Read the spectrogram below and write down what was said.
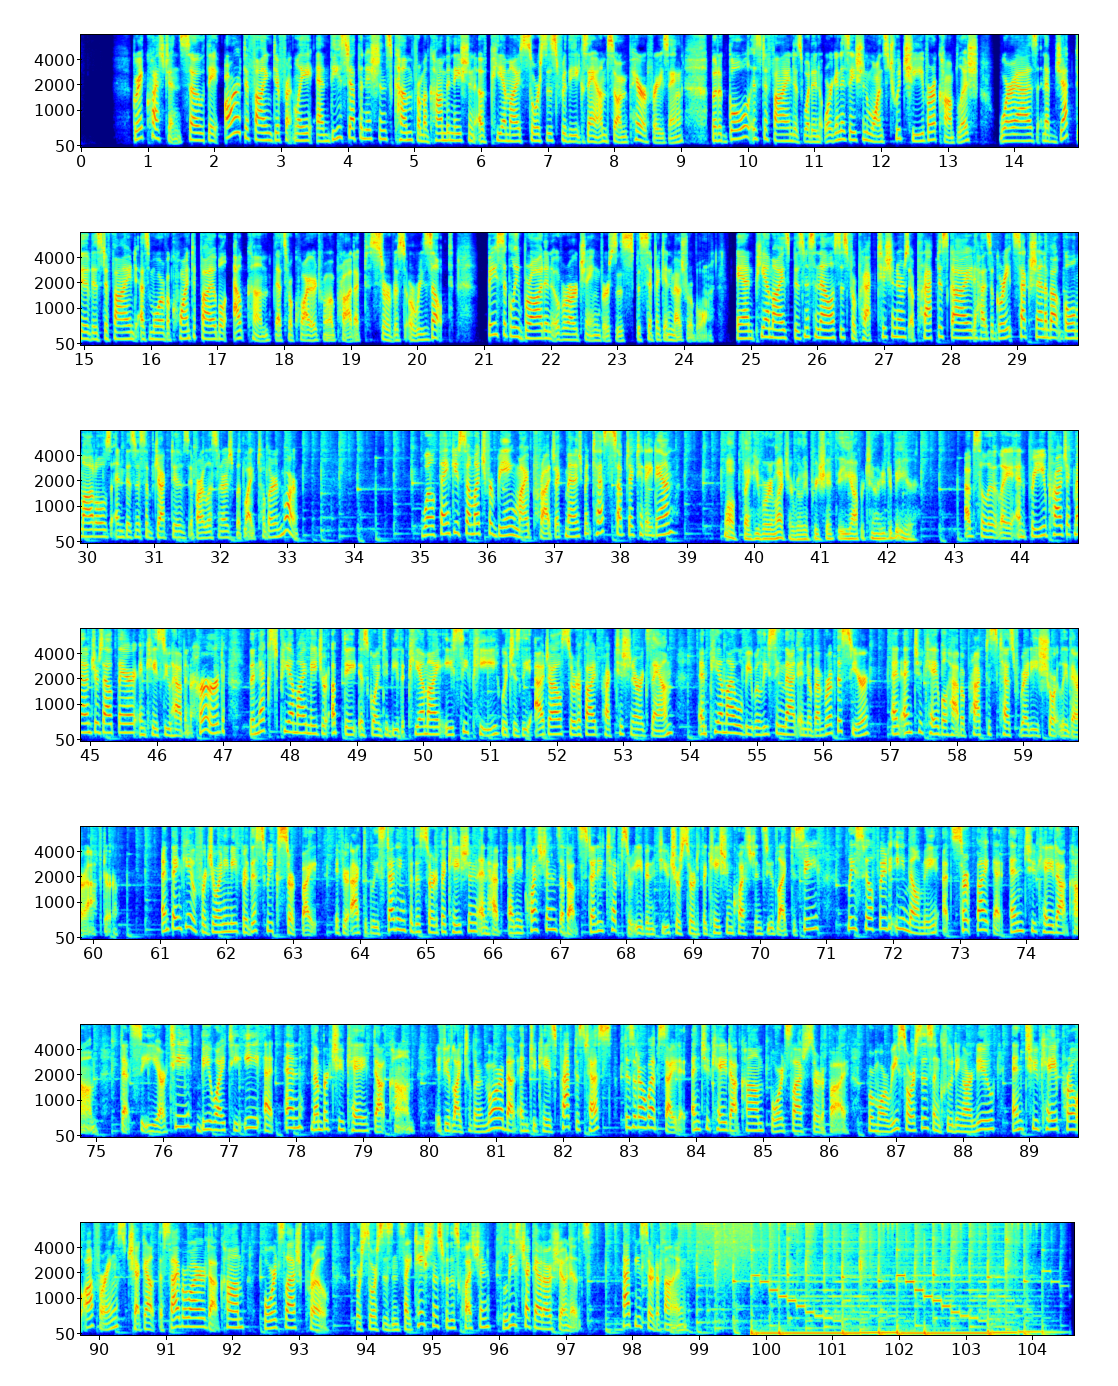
Great question. So they are defined differently, and these definitions come from a combination of PMI sources for the exam. So I'm paraphrasing. But a goal is defined as what an organization wants to achieve or accomplish, whereas an objective is defined as more of a quantifiable outcome that's required from a product, service, or result basically broad and overarching versus specific and measurable. And PMI's Business Analysis for Practitioners, a practice guide, has a great section about goal models and business objectives if our listeners would like to learn more. Well, thank you so much for being my project management test subject today, Dan. Well, thank you very much. I really appreciate the opportunity to be here. Absolutely. And for you project managers out there, in case you haven't heard, the next PMI major update is going to be the PMI ACP, which is the Agile Certified Practitioner exam. And PMI will be releasing that in November of this year, and N2K will have a practice test ready shortly thereafter. And thank you for joining me for this week's CertByte. If you're actively studying for this certification and have any questions about study tips or even future certification questions you'd like to see, please feel free to email me at certbyte at n2k.com. That's C E R T B Y T E at n number 2k.com. If you'd like to learn more about N2K's practice tests, visit our website at n2k.com forward slash certify. For more resources, including our new N2K Pro offerings, check out the thecyberwire.com forward slash pro. For sources and citations for this question, please check out our show notes. Happy certifying!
